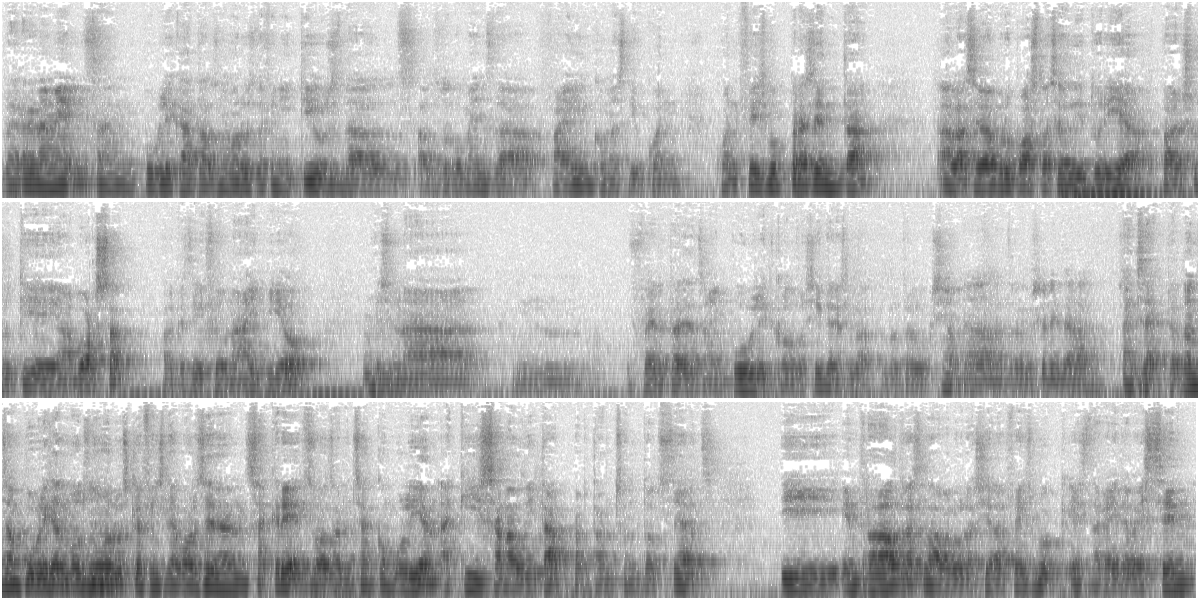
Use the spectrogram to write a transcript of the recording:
darrerament s'han publicat els números definitius dels els documents de filing, com es diu, quan, quan Facebook presenta a la seva proposta, la seva auditoria per sortir a borsa, el que es diu fer una IPO, Uh -huh. és una mm, oferta de llançament públic o així, que és la, la traducció. Ah, la traducció literal. Exacte, doncs han publicat molts números que fins llavors eren secrets o els anunciant com volien, aquí s'han auditat, per tant són tots certs, i entre d'altres la valoració de Facebook és de gairebé 100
